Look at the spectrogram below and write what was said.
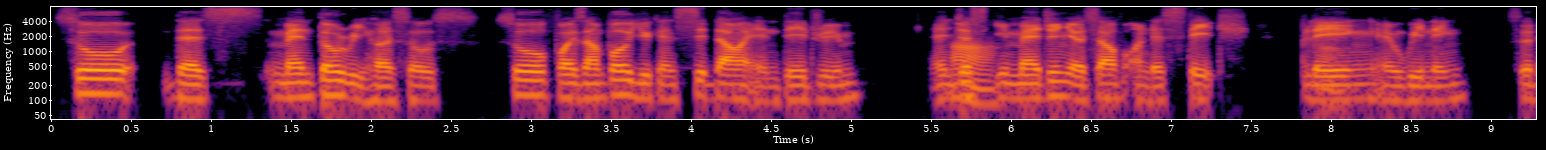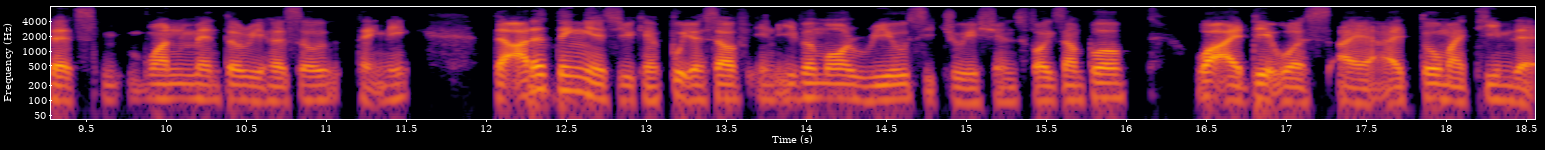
So there's mental rehearsals. So for example, you can sit down and daydream, and just Ah. imagine yourself on the stage playing and winning. So that's one mental rehearsal technique. The other thing is you can put yourself in even more real situations. For example, what I did was I, I told my team that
